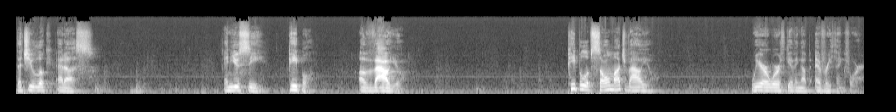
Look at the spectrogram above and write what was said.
that you look at us and you see people of value, people of so much value, we are worth giving up everything for.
